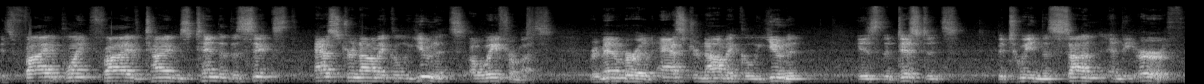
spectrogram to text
is 5.5 times 10 to the 6th astronomical units away from us. Remember, an astronomical unit is the distance between the Sun and the Earth,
